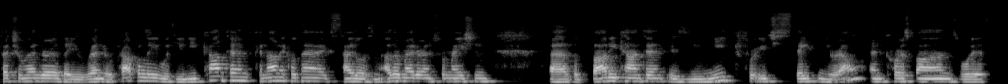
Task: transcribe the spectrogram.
fetch and render, they render properly with unique content, canonical tags, titles, and other meta information. Uh, the body content is unique for each state and URL and corresponds with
